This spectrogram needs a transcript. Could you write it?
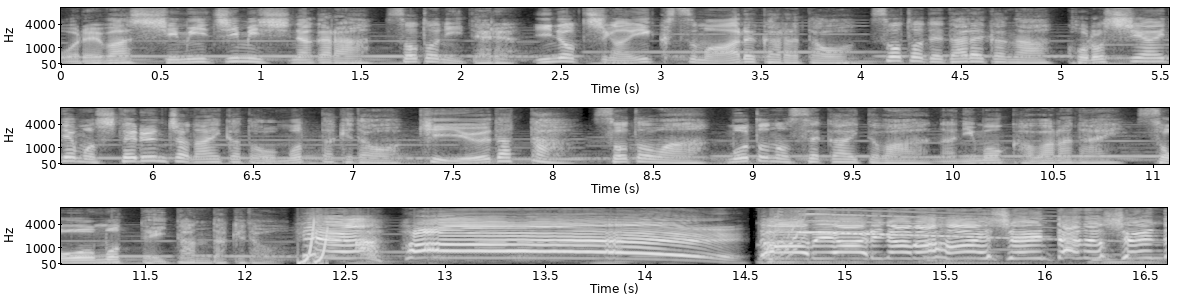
俺はしみじみしながら、外に出る。命がいくつもあるからと、外で誰かが殺し合いでもしてるんじゃないかと思ったけど、杞憂だった。外は、元の世界とは何も変わらない。そう思っていたんだけど。やっほーい飛び降り生配信楽しんで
